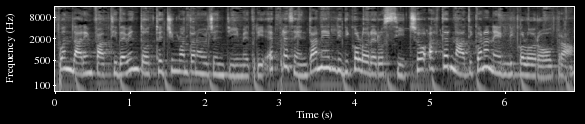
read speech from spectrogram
può andare infatti dai 28 ai 59 cm e presenta anelli di colore rossiccio alternati con anelli color ocra.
